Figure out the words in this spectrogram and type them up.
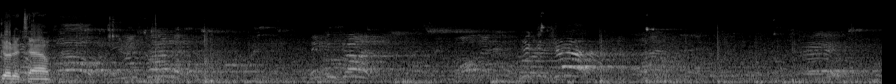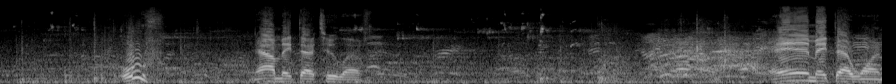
Good attempt. Oof. Now make that two left. And make that one.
